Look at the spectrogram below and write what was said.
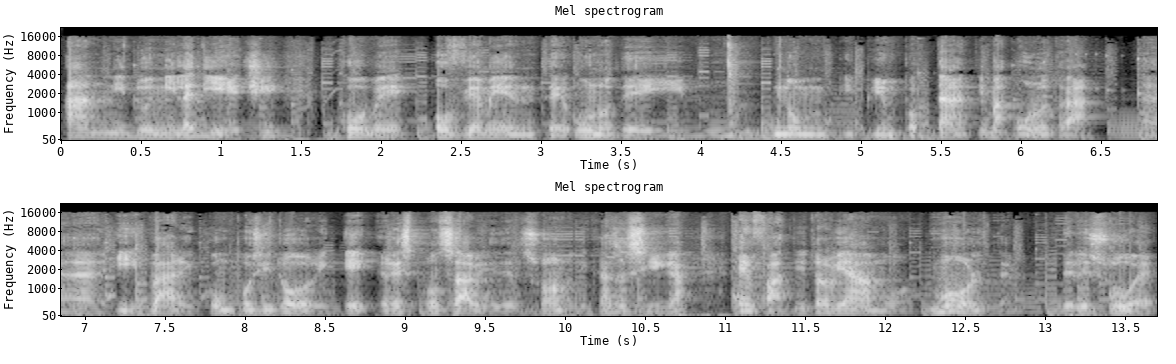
anni 2010 come ovviamente uno dei non i più importanti, ma uno tra eh, i vari compositori e responsabili del suono di Casa Siga e infatti troviamo molte delle sue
